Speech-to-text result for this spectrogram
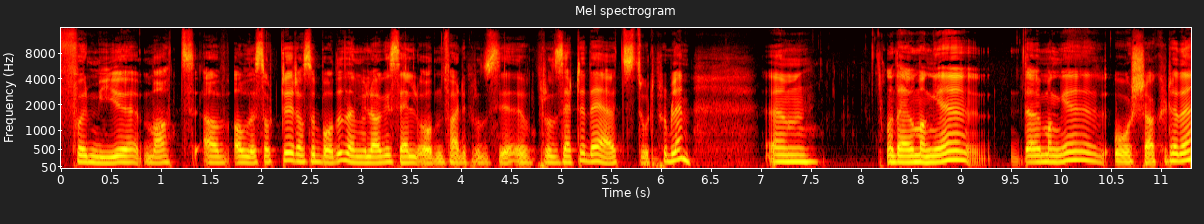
for mye mat av alle sorter, altså både den vi lager selv og den ferdigproduserte, det er jo et stort problem. Um, og det er jo mange det er mange årsaker til det.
